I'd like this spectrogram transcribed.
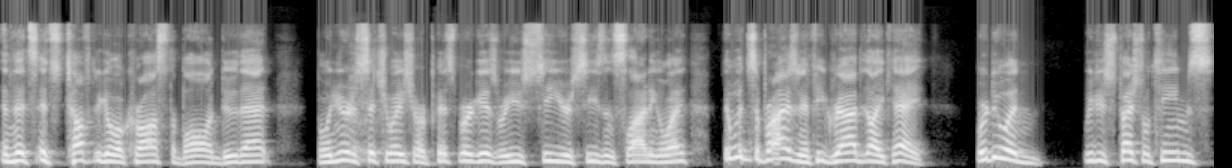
And it's it's tough to go across the ball and do that. But when you're in a situation where Pittsburgh is, where you see your season sliding away, it wouldn't surprise me if he grabbed like, hey, we're doing we do special teams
